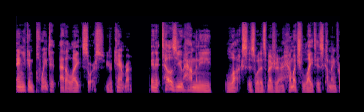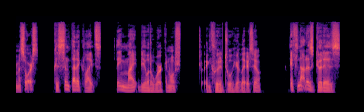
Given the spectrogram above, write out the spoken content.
And you can point it at a light source, your camera, and it tells you how many lux is what it's measured in, how much light is coming from a source. Because synthetic lights, they might be able to work, and we'll include a tool here later too. It's not as good as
